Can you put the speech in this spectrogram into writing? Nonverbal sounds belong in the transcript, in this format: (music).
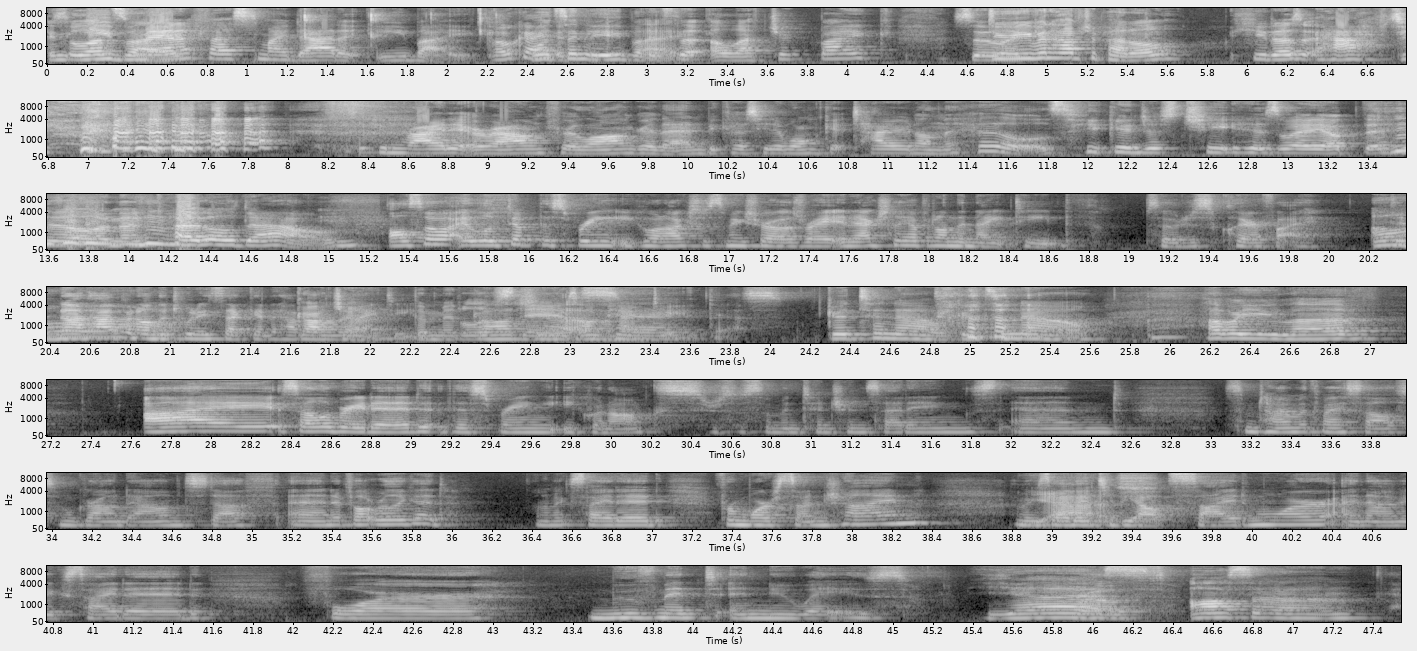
An so let's manifest my dad an e-bike. Okay. What's It's an the- e-bike? It's the electric bike. So Do like, you even have to pedal? he doesn't have to. (laughs) he can ride it around for longer then because he won't get tired on the hills. He can just cheat his way up the hill and then (laughs) pedal down. Also, I looked up the spring equinox just to make sure I was right, and it actually happened on the 19th. So just to clarify. Did not happen on the 22nd, it happened on the 19th. The middle Gotcha, of day is on the okay. 19th. yes. Good to know. Good to know. (laughs) How about you, love? I celebrated the spring equinox just with some intention settings and some time with myself, some ground down stuff, and it felt really good. I'm excited for more sunshine. I'm excited to be outside more, and I'm excited for movement in new ways. Yes. Growth. Awesome. Yes.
